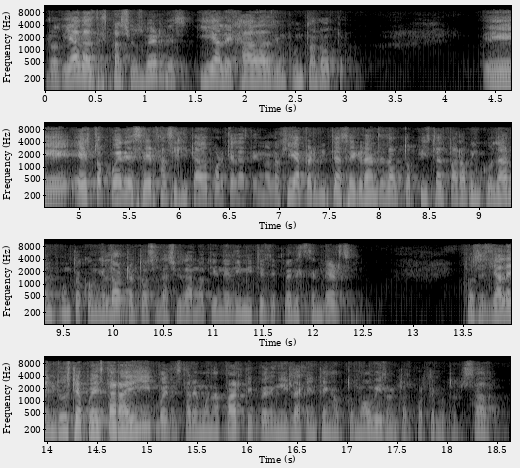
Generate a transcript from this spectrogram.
rodeadas de espacios verdes y alejadas de un punto al otro. Eh, esto puede ser facilitado porque la tecnología permite hacer grandes autopistas para vincular un punto con el otro, entonces la ciudad no tiene límites y puede extenderse. Entonces ya la industria puede estar ahí, puede estar en una parte y pueden ir la gente en automóvil o en transporte motorizado.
